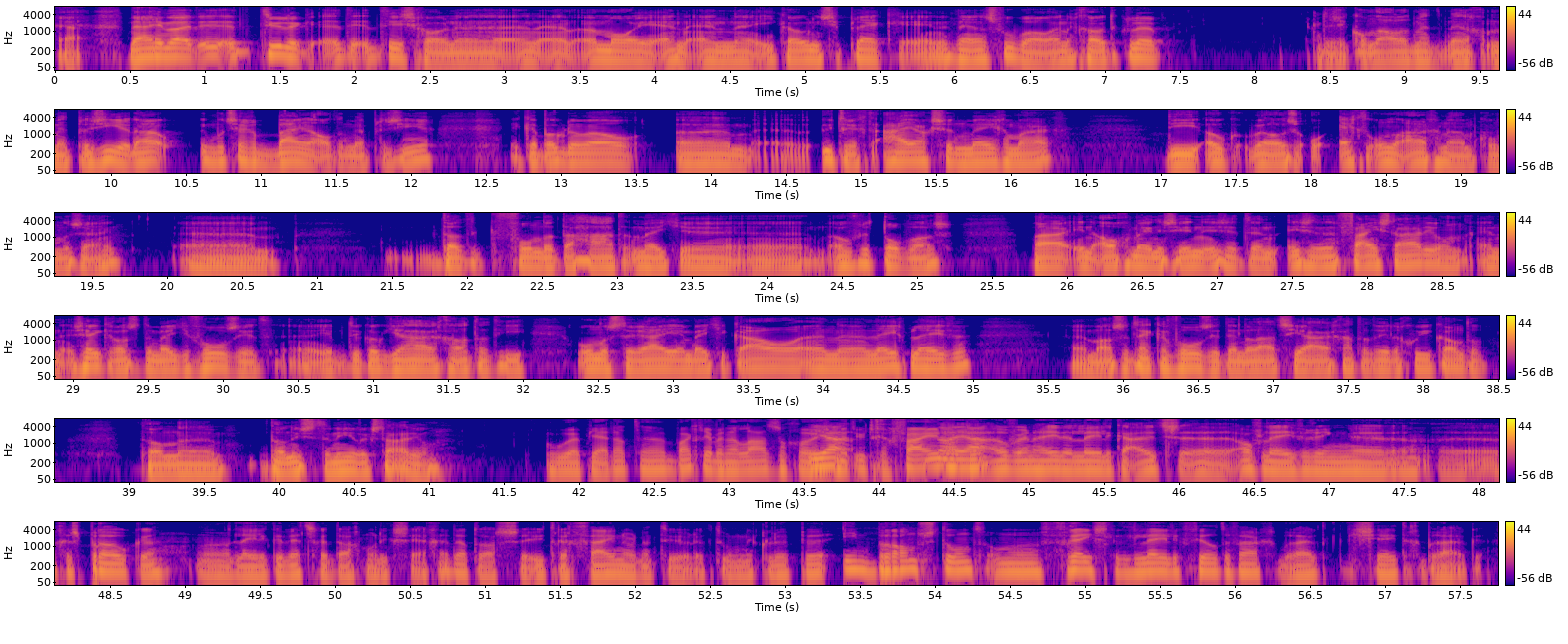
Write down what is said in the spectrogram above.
Ja. Nee, maar natuurlijk, het, het is gewoon een, een, een, een mooie en, en eh, iconische plek in het Nederlands voetbal. En een grote club. Dus ik kom daar altijd met, met, met plezier. Nou, ik moet zeggen, bijna altijd met plezier. Ik heb ook nog wel ehm, eh, Utrecht-Ajaxen meegemaakt. Die ook wel eens echt onaangenaam konden zijn. Ehm, dat ik vond dat de haat een beetje eh, over de top was. Maar in algemene zin is het, een, is het een fijn stadion. En zeker als het een beetje vol zit. Eh, je hebt natuurlijk ook jaren gehad dat die onderste rijen een beetje kaal en leeg bleven. Maar als het lekker vol zit en de laatste jaren gaat dat weer de goede kant op. Dan, dan is het een heerlijk stadion. Hoe heb jij dat, eh, Bart? Jij bent er laatst nog geweest Ja, met Utrecht Feyenoord. Nou ja, hè? over een hele lelijke uits, eh, aflevering eh, gesproken. Een lelijke wedstrijddag moet ik zeggen. Dat was eh, Utrecht-Feyenoord natuurlijk. Toen de club in brand stond. Om een vreselijk lelijk, veel te vaak gebruikt cliché te gebruiken.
